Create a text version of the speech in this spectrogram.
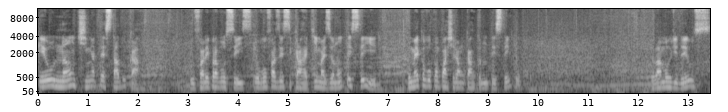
eu não tinha testado o carro. Eu falei para vocês, eu vou fazer esse carro aqui, mas eu não testei ele. Como é que eu vou compartilhar um carro que eu não testei, pô? Pelo amor de Deus.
